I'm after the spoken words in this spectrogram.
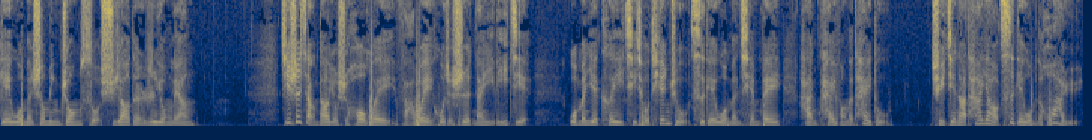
给我们生命中所需要的日用粮。即使讲到有时候会乏味或者是难以理解，我们也可以祈求天主赐给我们谦卑和开放的态度，去接纳他要赐给我们的话语。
